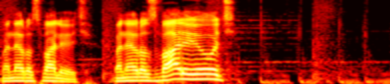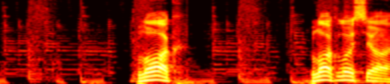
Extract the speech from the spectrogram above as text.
Мене розвалюють. Мене розвалюють! Блок. Блок Лусіо.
